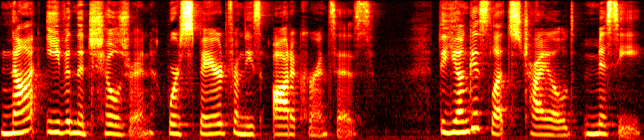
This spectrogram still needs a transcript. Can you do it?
Not even the children were spared from these odd occurrences. The youngest Lutz child, Missy,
